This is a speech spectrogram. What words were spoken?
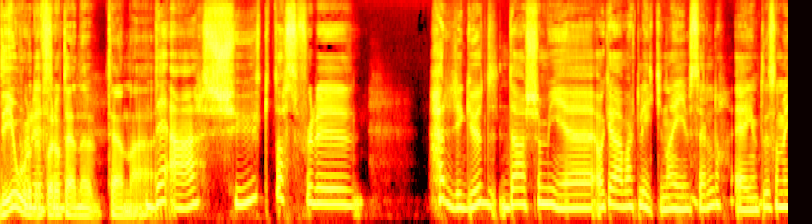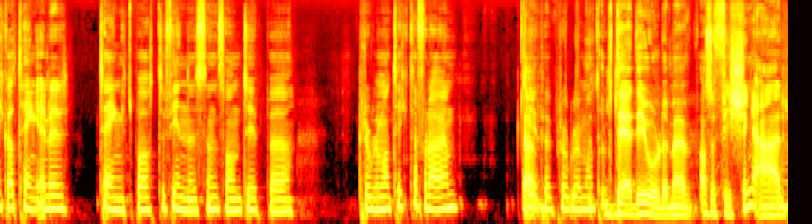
De gjorde For det for å liksom- tjene, tjene det er sjukt, altså. Fordi Herregud, det er så mye Ok, jeg har vært like naiv selv, da, egentlig, som ikke har tenkt, eller, tenkt på at det finnes en sånn type problematikk. Da, for det er jo en Det type problematikk. Det de gjorde med Altså, phishing er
